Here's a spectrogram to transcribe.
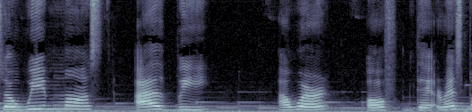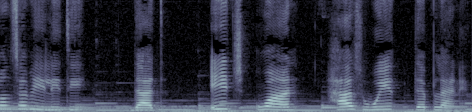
So we must all be aware of the responsibility that each one has with the planet,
